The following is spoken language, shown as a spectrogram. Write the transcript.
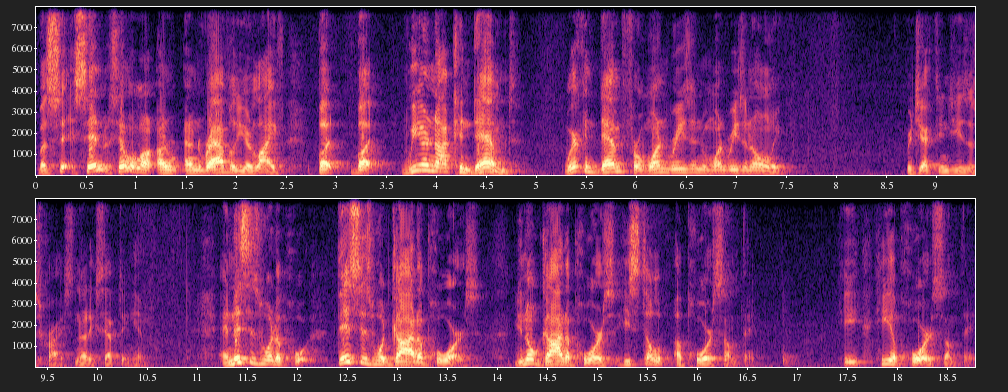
but sin, sin will unravel your life. But, but we are not condemned. We're condemned for one reason and one reason only rejecting Jesus Christ, not accepting Him. And this is what, abhor- this is what God abhors. You know, God abhors, He still abhors something. He, he abhors something.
